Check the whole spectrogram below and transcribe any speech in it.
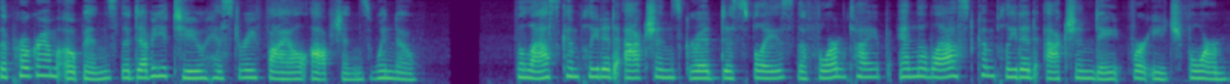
the program opens the W2 History File Options window. The last completed actions grid displays the form type and the last completed action date for each form.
